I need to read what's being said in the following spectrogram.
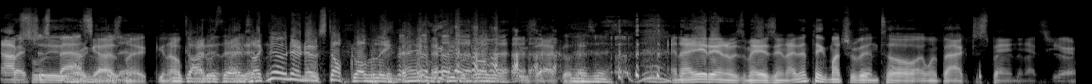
absolutely basked in orgasmic, you know. And but God was there. He's like, no, no, no, stop groveling. I had people grovel. exactly. And I ate it and it was amazing. I didn't think much of it until I went back to Spain the next year.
